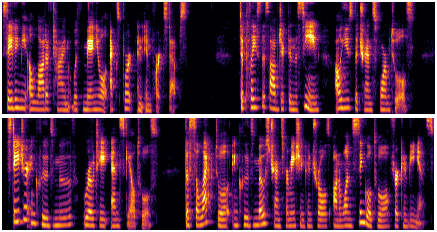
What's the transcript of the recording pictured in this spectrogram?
saving me a lot of time with manual export and import steps. To place this object in the scene, I'll use the transform tools. Stager includes move, rotate, and scale tools. The select tool includes most transformation controls on one single tool for convenience.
